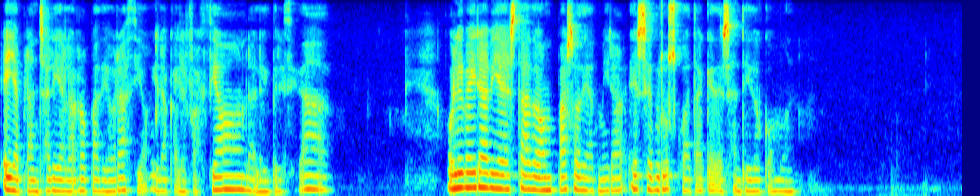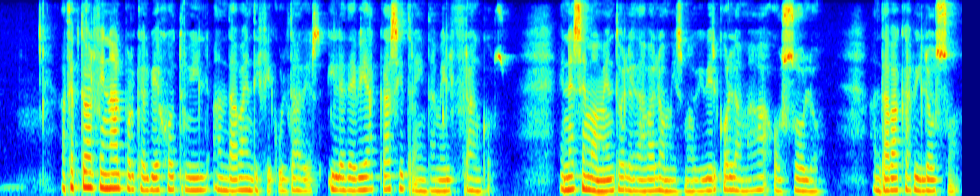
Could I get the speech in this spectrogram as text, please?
Ella plancharía la ropa de Horacio y la calefacción, la electricidad. Oliveira había estado a un paso de admirar ese brusco ataque de sentido común. Aceptó al final porque el viejo Truil andaba en dificultades y le debía casi treinta mil francos. En ese momento le daba lo mismo vivir con la maga o solo. Andaba caviloso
